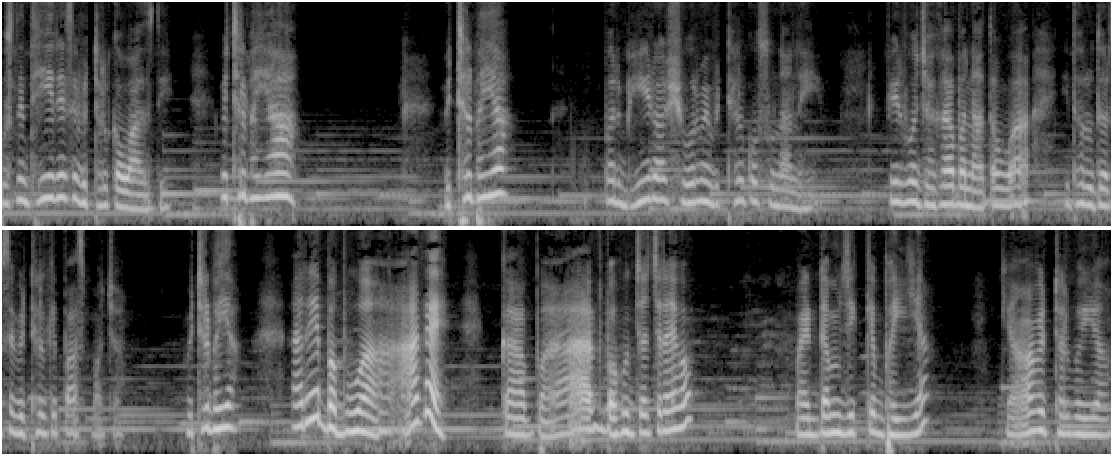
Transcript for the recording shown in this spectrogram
उसने धीरे से विठल को आवाज़ दी विठल भैया! विठल भैया! पर भीड़ और शोर में विठल को सुना नहीं। फिर वो जगह बनाता हुआ इधर उधर से विठल के पास पहुँचा। विठल भैया! अरे बबुआ, आ गए! का बात बहुत जच रहे हो। मैडम जी के भैया, क्या विठल भैया?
